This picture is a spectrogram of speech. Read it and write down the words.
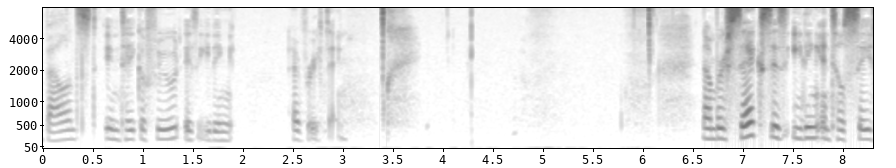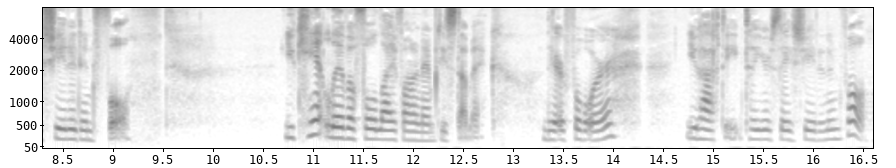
a balanced intake of food is eating everything. Number six is eating until satiated and full. You can't live a full life on an empty stomach. Therefore, you have to eat till you're satiated and full.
